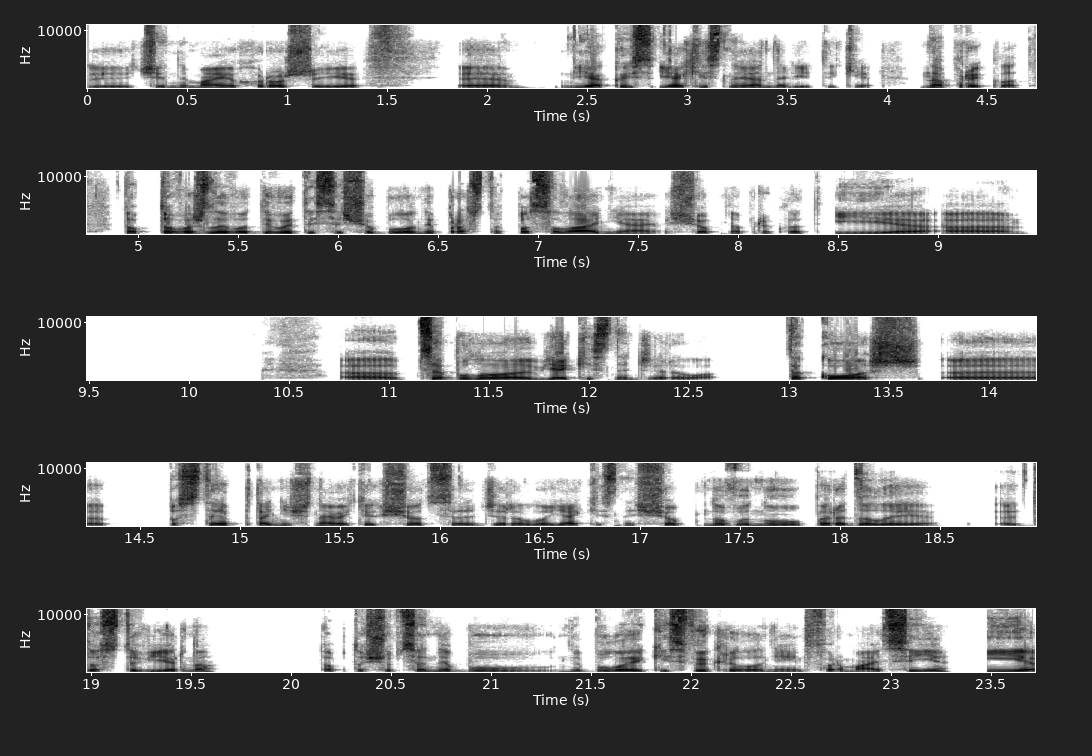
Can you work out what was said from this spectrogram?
е, чи не має хорошої е, якось якісної аналітики, наприклад. Тобто важливо дивитися, щоб було не просто посилання, а щоб, наприклад, і е, е, це було якісне джерело. Також е, постає питання, що навіть якщо це джерело якісне, щоб новину передали е, достовірно, тобто, щоб це не був не було якесь викривлення інформації, і е,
